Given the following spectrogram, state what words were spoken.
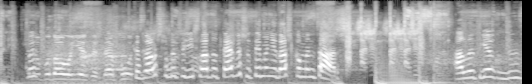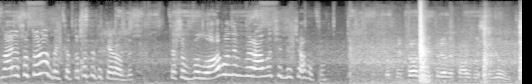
running. На будову їздиш, де бути? Сказав, щоб підійшла до тебе, що ти мені даш коментар. Але я не знаю, що то робиться. То що ти таке робиш? Це щоб вологу не вбирало чи для чого це? Щоб бетон не прилипав до шалюнки.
